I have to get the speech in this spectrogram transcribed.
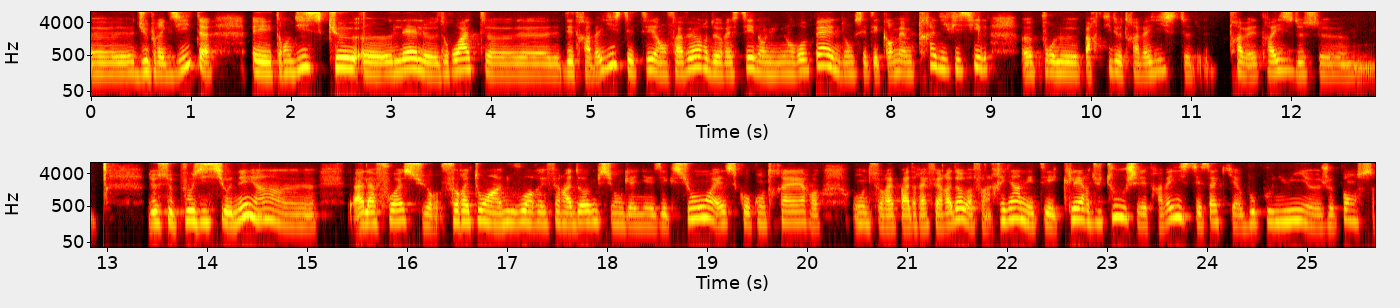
euh, du Brexit, et tandis que l'aile droite des travaillistes était en faveur de rester dans l'Union européenne. Donc c'était quand même très difficile pour le parti de travaillistes, travaillistes de se de se positionner hein, euh, à la fois sur ferait-on à nouveau un référendum si on gagnait les élections? Est-ce qu'au contraire, on ne ferait pas de référendum? Enfin, rien n'était clair du tout chez les travaillistes. C'est ça qui a beaucoup nuit, euh, je pense,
